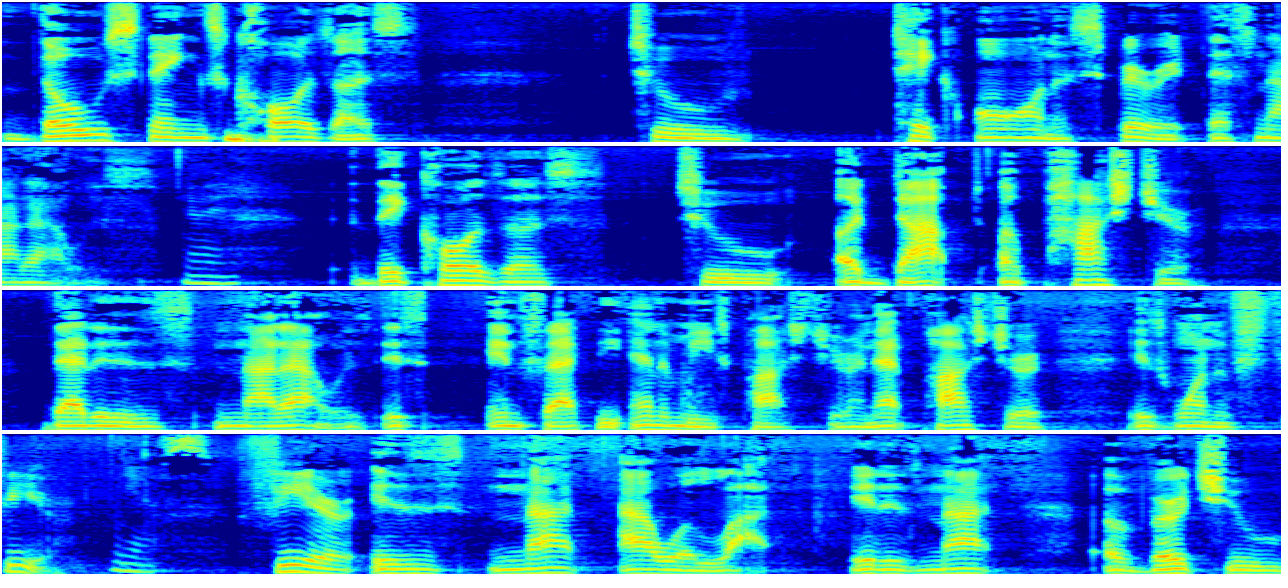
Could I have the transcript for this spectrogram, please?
those things cause us to take on a spirit that's not ours. Right. They cause us to adopt a posture that is not ours. It's in fact the enemy's posture and that posture is one of fear. Yes. Fear is not our lot. It is not a virtue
